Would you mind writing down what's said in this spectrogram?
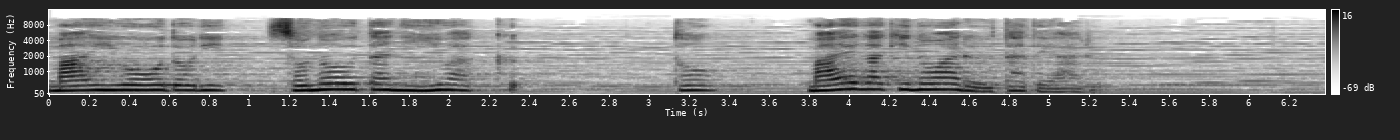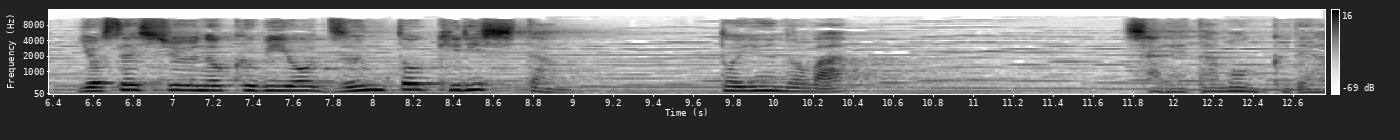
舞を踊りその歌に曰くと前書きのある歌である。寄せ衆の首をずんと切りしたんというのは洒落た文句である。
